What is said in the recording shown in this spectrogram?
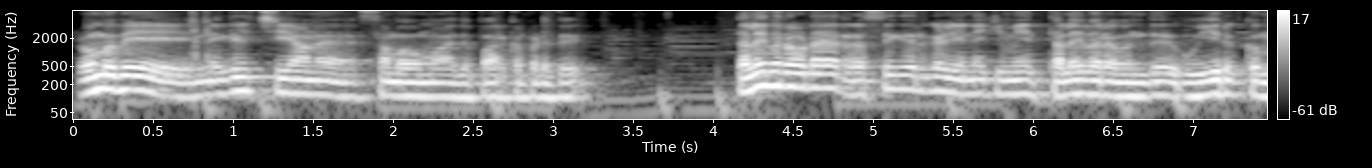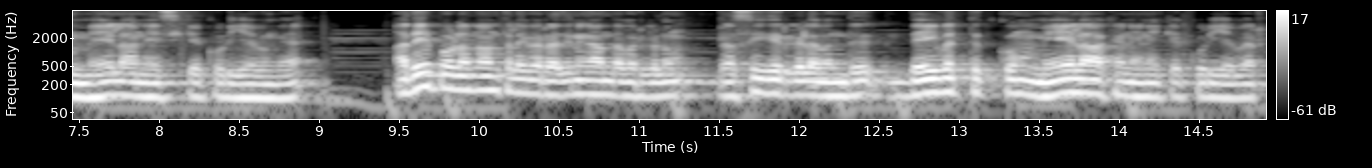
ரொம்பவே நெகிழ்ச்சியான சம்பவமாக இது பார்க்கப்படுது. தலைவரோட ரசிகர்கள் என்றைக்குமே தலைவரை வந்து உயிருக்கும் மேலாக நேசிக்கக்கூடியவங்க. அதே போல தான் தலைவர் ரஜினிகாந்த் அவர்களும் ரசிகர்களை வந்து தெய்வத்துக்கும் மேலாக நினைக்கக்கூடியவர்.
